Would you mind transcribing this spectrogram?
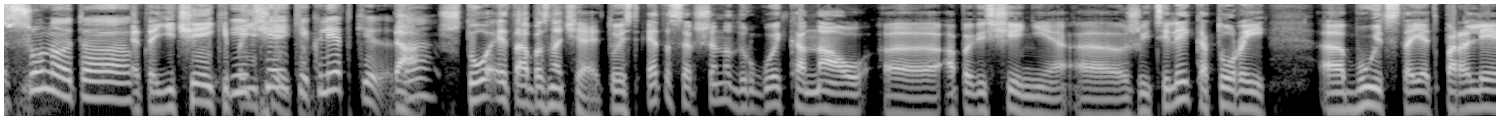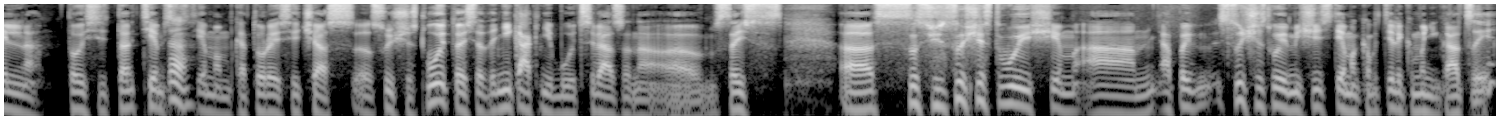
Шуну это... Это ячейки, ячейки по ячейкам. клетки. Да. да. Что это обозначает? То есть это совершенно другой канал э, оповещения э, жителей, который э, будет стоять параллельно то есть тем да. системам, которые сейчас э, существуют, то есть это никак не будет связано э, с, с, э, с существующим, э, существующими системами телекоммуникации.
